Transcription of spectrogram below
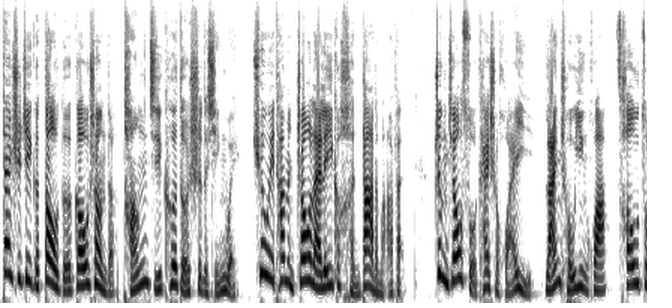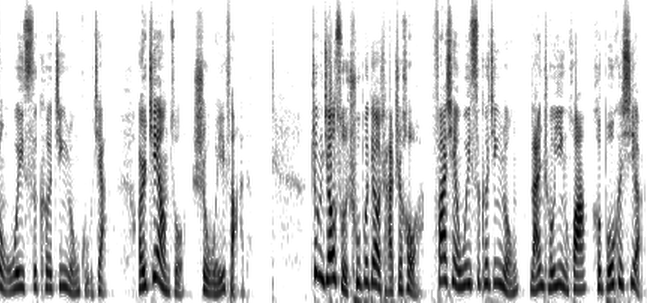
但是这个道德高尚的堂吉诃德式的行为，却为他们招来了一个很大的麻烦。证交所开始怀疑蓝筹印花操纵威斯科金融股价，而这样做是违法的。证交所初步调查之后啊，发现威斯科金融、蓝筹印花和伯克希尔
